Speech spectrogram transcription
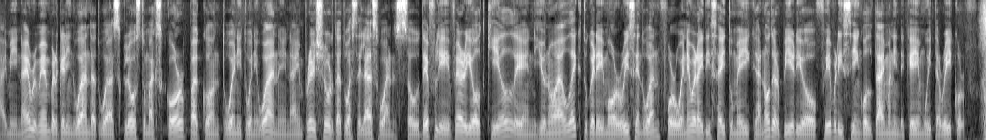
I mean, I remember getting one that was close to max score back on 2021, and I'm pretty sure that was the last one, so definitely a very old kill, and you know, I would like to get a more recent one for whenever I decide to make another video of every single diamond in the game with a recurve.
